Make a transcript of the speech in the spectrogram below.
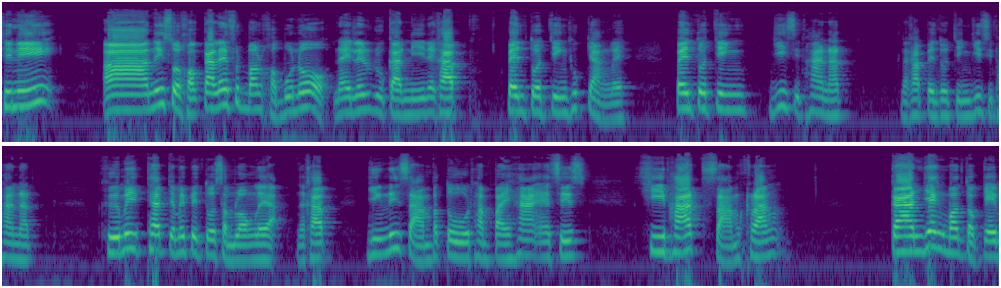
ทีนี้ในส่วนของการเล่นฟุตบอลของบูโน่ในฤดูกาลนี้นะครับ เป็นตัวจริงทุกอย่างเลย เป็นตัวจริง 25 นัดนะครับ เป็นตัวจริง 25 นัด คือไม่แทบจะไม่เป็นตัวสำรองเลยอะนะครับ ยิงได้ 3 ประตูทำไป 5 แอสซิสคีย์พาส3ครั้ง การแย่งบอลต่อเกม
